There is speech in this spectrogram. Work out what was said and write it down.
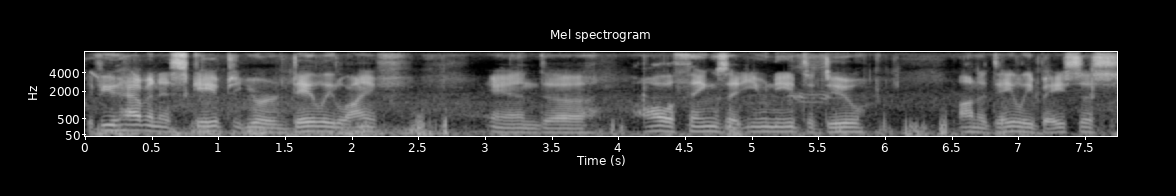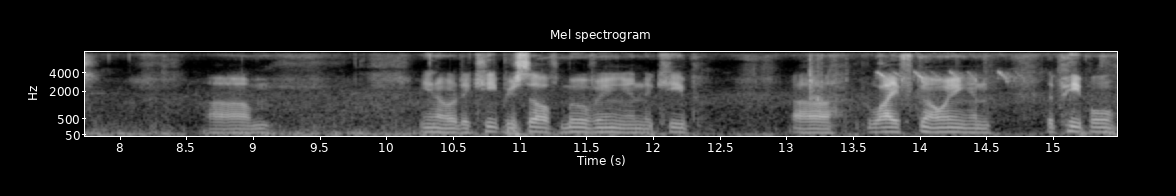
if you haven't escaped your daily life and uh, all the things that you need to do on a daily basis, um, you know, to keep yourself moving and to keep uh, life going and the people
